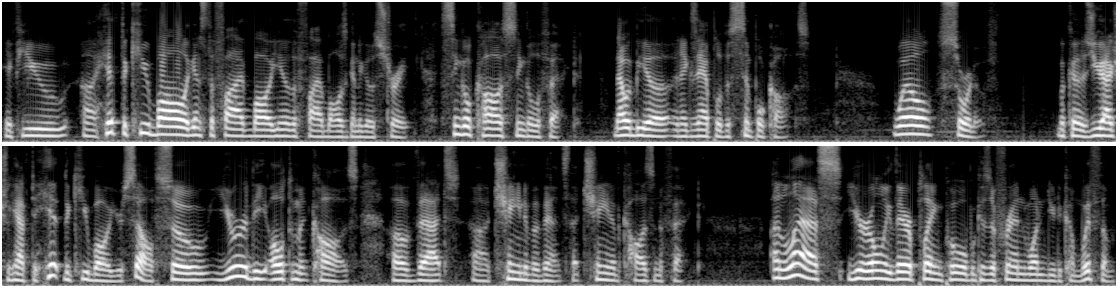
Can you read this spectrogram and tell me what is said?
If you uh, hit the cue ball against the five ball, you know the five ball is going to go straight. Single cause, single effect. That would be a, an example of a simple cause. Well, sort of because you actually have to hit the cue ball yourself. So you're the ultimate cause of that uh, chain of events, that chain of cause and effect. Unless you're only there playing pool because a friend wanted you to come with them.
